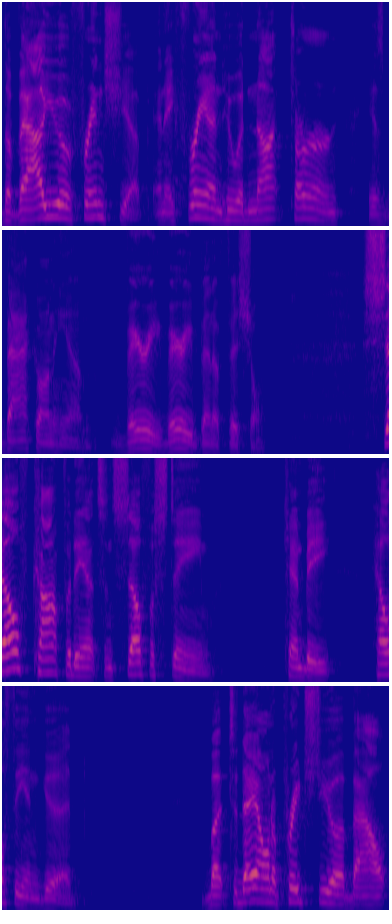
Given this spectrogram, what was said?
the value of friendship and a friend who would not turn his back on him. Very, very beneficial. Self confidence and self esteem can be healthy and good. But today I want to preach to you about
